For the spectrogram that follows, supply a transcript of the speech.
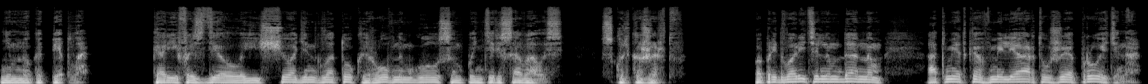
немного пепла. Карифа сделала еще один глоток и ровным голосом поинтересовалась, сколько жертв. По предварительным данным, отметка в миллиард уже пройдена,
